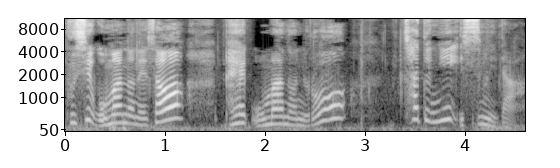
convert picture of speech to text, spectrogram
95만 원에서 105만 원으로 차등이 있습니다.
